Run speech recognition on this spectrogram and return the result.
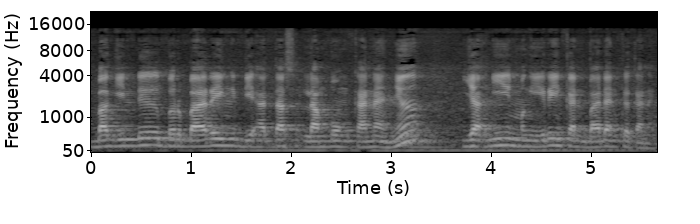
baginda berbaring di atas lambung kanannya yakni mengiringkan badan ke kanan.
